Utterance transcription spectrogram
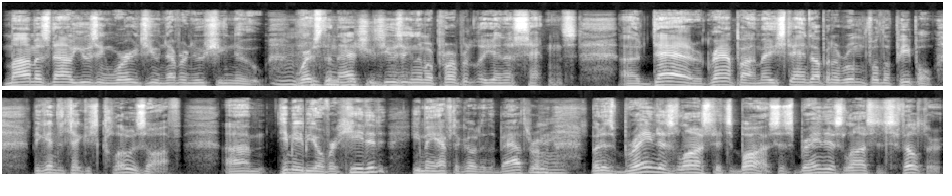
Mom is now using words you never knew she knew. Worse than that, she's using them appropriately in a sentence. Uh, Dad or Grandpa may stand up in a room full of people, begin to take his clothes off. Um, he may be overheated. He may have to go to the bathroom, right. but his brain has lost its boss. His brain has lost its filter.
